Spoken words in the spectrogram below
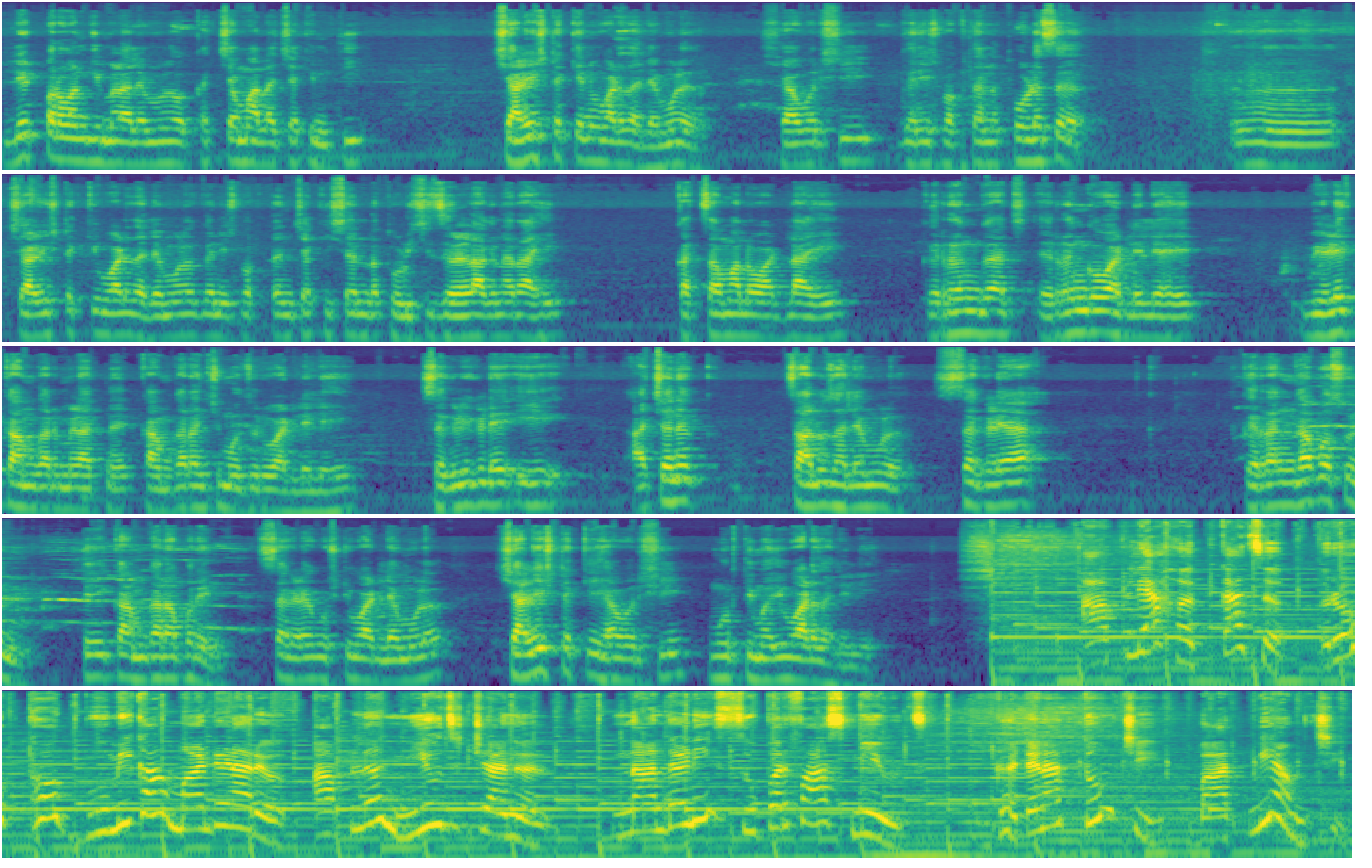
लेट परवानगी मिळाल्यामुळं कच्च्या मालाच्या किमती चाळीस टक्क्याने वाढ झाल्यामुळं ह्या वर्षी गणेश भक्तांना थोडंसं चाळीस टक्के वाढ झाल्यामुळं गणेश भक्तांच्या खिशांना थोडीशी जळ लागणार आहे. कच्चा माल वाढला आहे. रंगाच रंग वाढलेले आहेत. वेळेत कामगार मिळत नाहीत. कामगारांची मजुरी वाढलेली आहे. सगळीकडे ए अचानक चालू झाल्यामुळं सगळ्या रंगापासून ते कामगारापर्यंत सगळ्या गोष्टी वाढल्यामुळं चाळीस टक्के ह्या वर्षी मूर्तीमध्ये वाढ झालेली आहे. आपल्या हक्काचं रोखोक भूमिका मांडणारं आपलं न्यूज चॅनल नांदणी सुपरफास्ट न्यूज. घटना तुमची बातमी आमची.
